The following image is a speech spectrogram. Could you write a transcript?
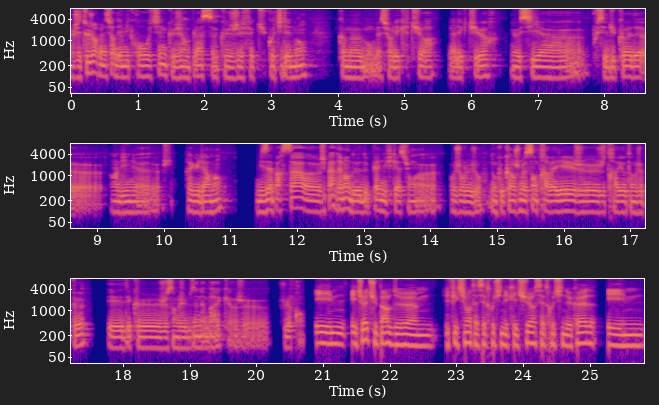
J'ai toujours bien sûr des micro-routines que j'ai en place, que j'effectue quotidiennement, comme bon, bien sûr l'écriture, la lecture, mais aussi pousser du code en ligne régulièrement. Mis à part ça, euh, j'ai pas vraiment de, planification euh, au jour le jour. Donc quand je me sens travailler, je, travaille autant que je peux. Et dès que je sens que j'ai besoin d'un break, euh, je, le prends. Et, et, tu vois, tu parles de... effectivement, tu as cette routine d'écriture, cette routine de code. Et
